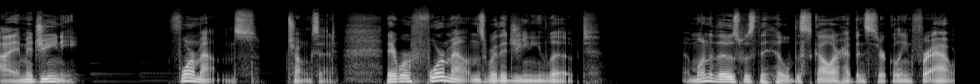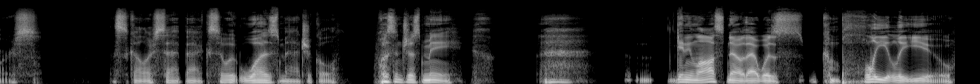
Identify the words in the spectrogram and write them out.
I am a genie. Four mountains, Chung said. There were four mountains where the genie lived. And one of those was the hill the scholar had been circling for hours. The scholar sat back, so it was magical. It wasn't just me. Getting lost? No, that was completely you,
